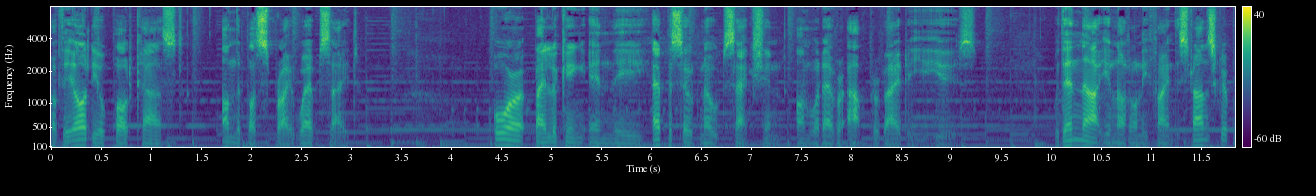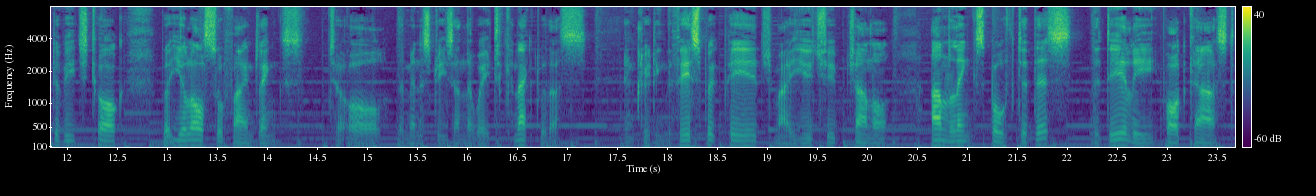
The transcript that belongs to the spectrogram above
of the audio podcast on the Buzzsprout website, or by looking in the episode notes section on whatever app provider you use. Within that, you'll not only find the transcript of each talk, but you'll also find links to all the ministries and the way to connect with us, including the Facebook page, my YouTube channel, and links both to this, the daily podcast,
